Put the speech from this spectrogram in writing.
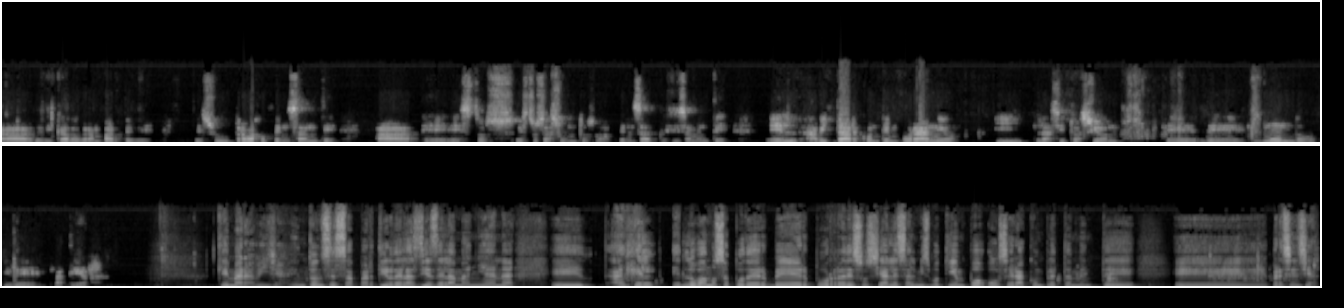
ha dedicado gran parte de, su trabajo pensante a estos, estos asuntos, ¿no? pensar precisamente el habitar contemporáneo y la situación del mundo y de la Tierra. Qué maravilla. Entonces, a partir de las 10 de la mañana, eh, Ángel, eh, ¿lo vamos a poder ver por redes sociales al mismo tiempo o será completamente eh, presencial?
